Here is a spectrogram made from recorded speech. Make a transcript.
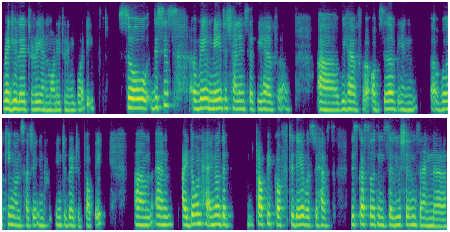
regulatory and monitoring body. So this is a real major challenge that we have uh, uh, we have observed in uh, working on such an in integrated topic. Um, and I don't I know the topic of today was to have discuss certain solutions and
